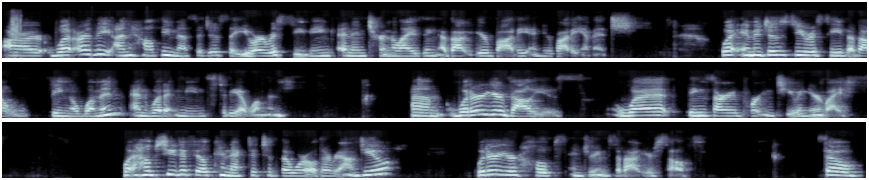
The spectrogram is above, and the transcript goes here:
are what are the unhealthy messages that you are receiving and internalizing about your body and your body image? What images do you receive about being a woman and what it means to be a woman? Um, what are your values? What things are important to you in your life? What helps you to feel connected to the world around you? What are your hopes and dreams about yourself? So,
